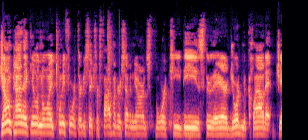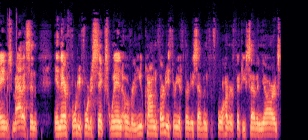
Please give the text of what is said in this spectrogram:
John Paddock, Illinois, 24 36 for 507 yards, four TDs through the air. Jordan McCloud at James Madison in their 44 6 win over UConn, 33 of 37 for 457 yards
